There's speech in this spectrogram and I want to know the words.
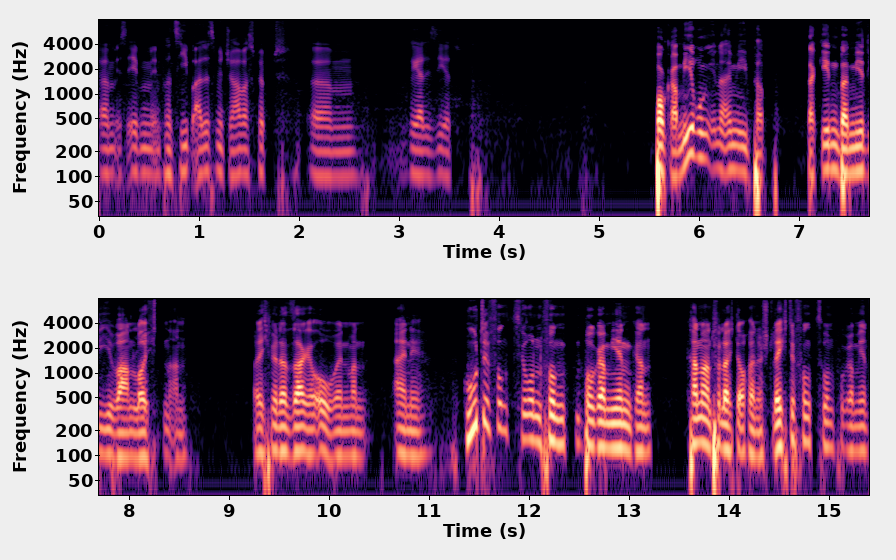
ähm, ist eben im Prinzip alles mit JavaScript ähm, realisiert. Programmierung in einem EPUB, da gehen bei mir die Warnleuchten an. Weil ich mir dann sage, oh, wenn man eine gute Funktion fun programmieren kann, kann man vielleicht auch eine schlechte Funktion programmieren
